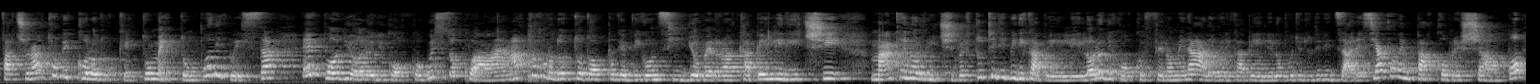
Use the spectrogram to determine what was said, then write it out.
faccio un altro piccolo trucchetto metto un po' di questa e un po' di olio di cocco. Questo qua è un altro prodotto top che vi consiglio per capelli ricci ma anche non ricci per tutti i tipi di capelli. L'olio di cocco è fenomenale per i capelli lo potete utilizzare sia come impacco pre shampoo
